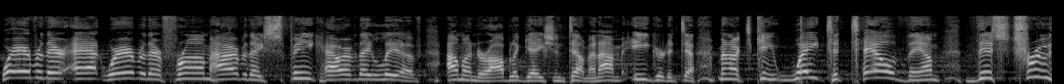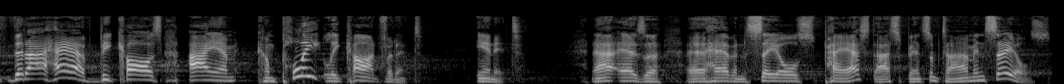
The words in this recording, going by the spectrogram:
wherever they're at, wherever they're from, however they speak, however they live. I'm under obligation to tell them, and I'm eager to tell. Man, I can't wait to tell them this truth that I have because I am completely confident in it. Now, as a uh, having sales past, I spent some time in sales.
